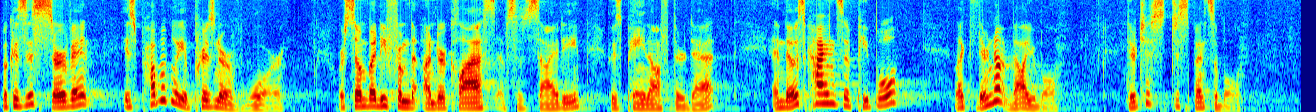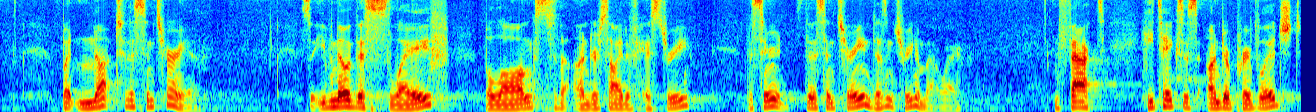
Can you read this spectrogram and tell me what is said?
because this servant is probably a prisoner of war or somebody from the underclass of society who's paying off their debt. And those kinds of people, like, they're not valuable, they're just dispensable, but not to the centurion. So even though this slave belongs to the underside of history, the centurion doesn't treat him that way. In fact, he takes this underprivileged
